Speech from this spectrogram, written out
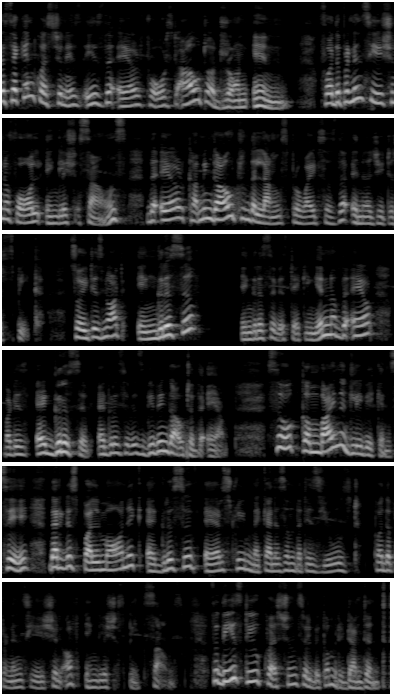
The second question is Is the air forced out or drawn in? For the pronunciation of all English sounds, the air coming out from the lungs provides us the energy to speak. So it is not ingressive. Ingressive is taking in of the air, but is egressive. Egressive is giving out of the air. So, combinedly, we can say that it is pulmonic egressive airstream mechanism that is used for the pronunciation of English speech sounds. So, these two questions will become redundant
